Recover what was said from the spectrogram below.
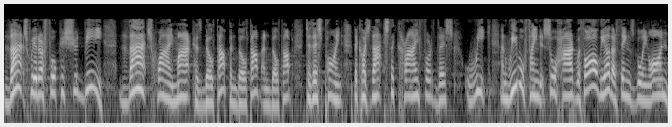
That's where our focus should be. That's why Mark has built up and built up and built up to this point, because that's the cry for this week. And we will find it so hard with all the other things going on.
